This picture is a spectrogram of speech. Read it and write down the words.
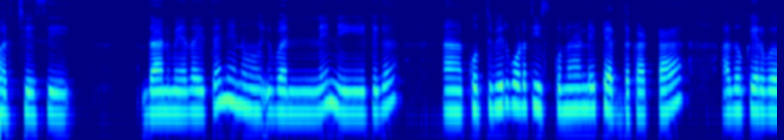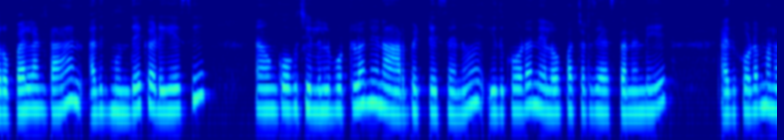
పరిచేసి దాని మీద అయితే నేను ఇవన్నీ నీట్గా కొత్తిమీర కూడా తీసుకున్నానండి పెద్ద కట్ట. అదొక ఇరవై రూపాయలంట. అది ముందే కడిగేసి ఇంకొక చిల్లుల బుట్టలో నేను ఆరబెట్టేశాను. ఇది కూడా నిలవ పచ్చడి చేస్తానండి. అది కూడా మన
